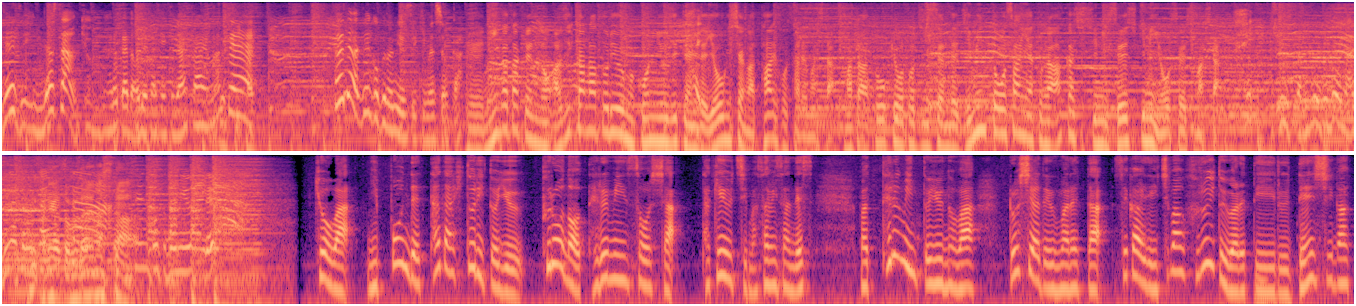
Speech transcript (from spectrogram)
えー、ねぜひ皆さん興味のある方お出かけくださいませ。それでは全国のニュースいきましょうか、えー、新潟県のアジ化ナトリウム混入事件で容疑者が逮捕されました、はい、また東京都知事選で自民党三役が明石氏に正式に要請しました。はい。さんフードボールありがとうございました。全国のニュースです。今日は日本でただ一人というプロのテルミン奏者竹内正美さんです。まあ、テルミンというのはロシアで生まれた世界で一番古いと言われている電子楽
